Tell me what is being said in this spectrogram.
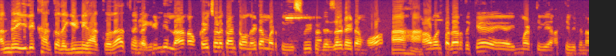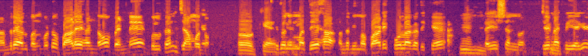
ಅಂದ್ರೆ ಇದಕ್ಕೆ ಹಾಕೋದಾ ಗಿಣ್ಣಿಗೆ ಹಾಕೋದಾ ಅಥವಾ ಗಿಣ್ಣಿಲ್ಲ ನಾವು ಕೈ ಚಳಕ ಅಂತ ಒಂದು ಐಟಮ್ ಮಾಡ್ತೀವಿ ಸ್ವೀಟ್ ಡೆಸರ್ಟ್ ಐಟಮ್ ಹಾ ಹಾ. ಆ ಒಂದು ಪದಾರ್ಥಕ್ಕೆ ಇದ್ ಮಾಡ್ತೀವಿ ಹಾಕ್ತಿವಿ ಇದನ್ನ. ಅಂದ್ರೆ ಅದು ಬಂದ್ಬಿಟ್ಟು ಬಾಳೆಹಣ್ಣು ಬೆಣ್ಣೆ ಗುಲ್ಕನ್ ಜಾಮೂನು. ಓಕೆ ಇದು ನಿಮ್ಮ ದೇಹ ಅಂದ್ರೆ ನಿಮ್ಮ ಬಾಡಿ ಕೂಲ್ ಆಗೋದಕ್ಕೆ ಡೈಜೆಷನ್ ಜೀರ್ಣಕ್ರಿಯೆಗೆ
